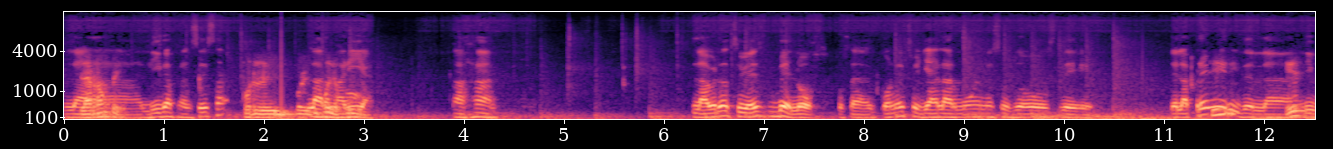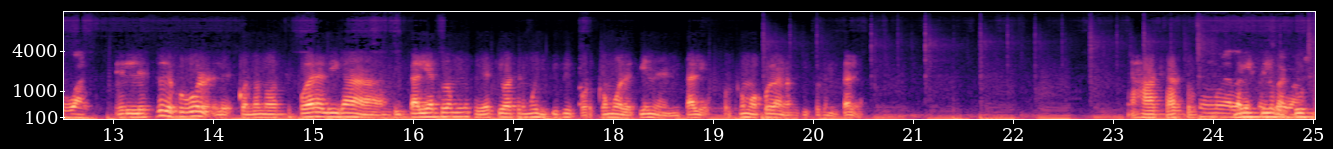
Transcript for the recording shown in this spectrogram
la, La rompe. Liga Francesa, por el, por el la armaría. Ajá. La verdad, sí, es veloz. O sea, con eso ya la armó en esos dos de, de la Premier Sí, y de la es- One. El estilo de juego, le- cuando nos fue a la Liga de Italia, todo el mundo sabía que iba a ser muy difícil por cómo defienden en Italia, por cómo juegan los equipos en Italia. Ajá, exacto. Muy estilo. Gattuso.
